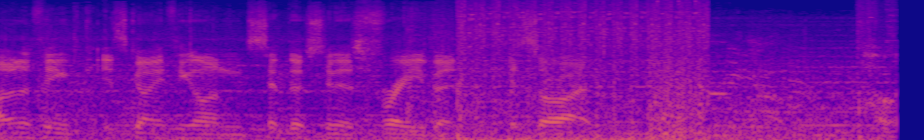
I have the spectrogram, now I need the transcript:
I don't think it's got anything on except the is free, but it's alright. Oh,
